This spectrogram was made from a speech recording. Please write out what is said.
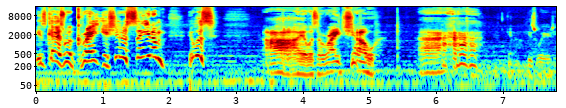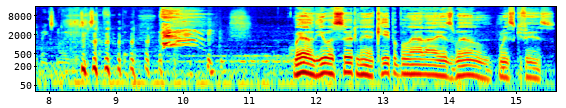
these guys were great. You should have seen them. It was ah, it was a right show." Ah, you know, he's weird. He makes noises and stuff. but, Well, you are certainly a capable ally as well, Whiskey Face.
